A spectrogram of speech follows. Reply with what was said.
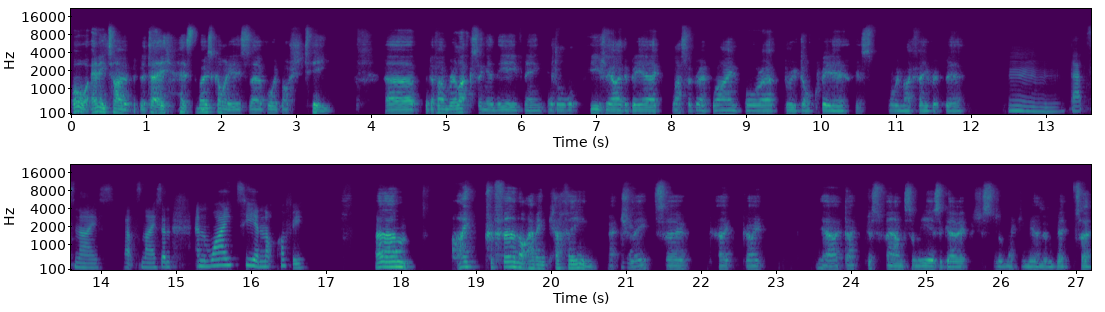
Oh, any time of the day. It's the most common is uh, Rooibos tea. Uh, but if I'm relaxing in the evening, it'll usually either be a glass of red wine or a Brewdog beer. Is probably my favourite beer. Mm, that's nice. That's nice. And and why tea and not coffee? Um, I prefer not having caffeine actually. Yeah. So I, I yeah, I, I, just found some years ago it was just sort of making me a little bit, uh,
